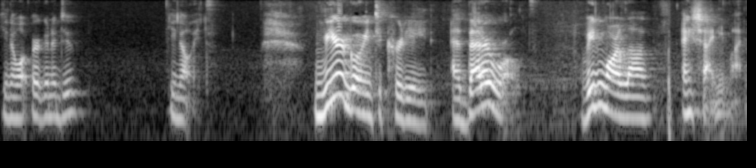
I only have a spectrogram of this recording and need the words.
you know what we're gonna do? You know it. We are going to create a better world with more love and shiny minds.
